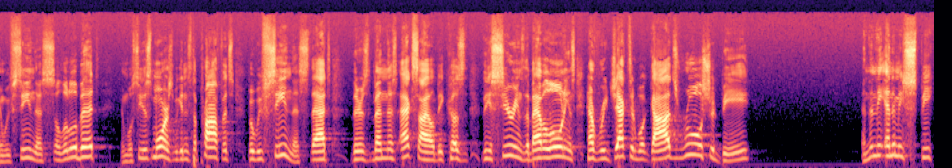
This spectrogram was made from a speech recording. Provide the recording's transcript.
And we've seen this a little bit, and we'll see this more as we get into the prophets, but we've seen this that there's been this exile because the Assyrians, the Babylonians, have rejected what God's rule should be. And then the enemies speak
